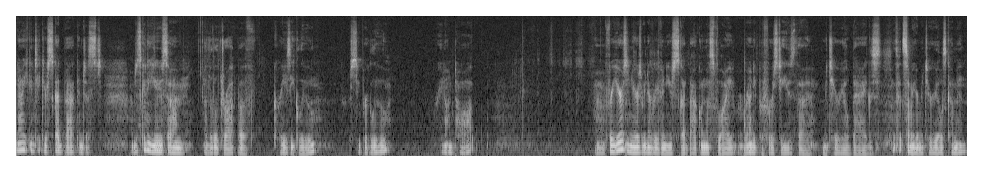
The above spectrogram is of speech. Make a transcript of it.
Now you can take your scud back and just, I'm just going to use um, a little drop of crazy glue, super glue, right on top. Uh, for years and years, we never even used scud back on this fly. Randy prefers to use the material bags that some of your materials come in.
